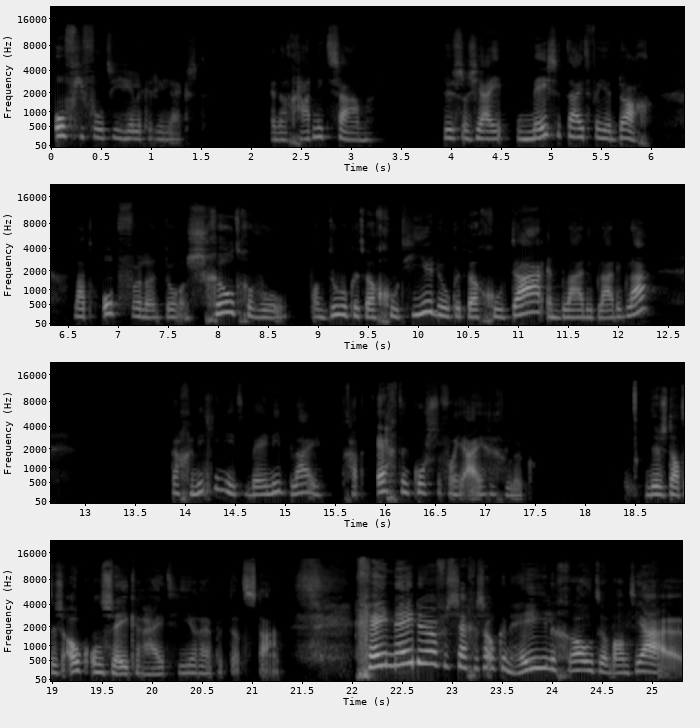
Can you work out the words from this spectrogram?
of je voelt je heerlijk relaxed. En dat gaat niet samen. Dus als jij de meeste tijd van je dag laat opvullen door een schuldgevoel, want doe ik het wel goed hier, doe ik het wel goed daar en bladibladibla, dan geniet je niet, ben je niet blij. Het gaat echt ten koste van je eigen geluk. Dus dat is ook onzekerheid. Hier heb ik dat staan. Geen nee durven zeggen is ook een hele grote. Want ja,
